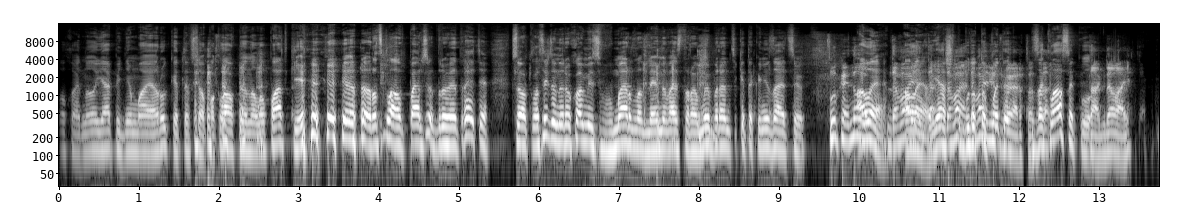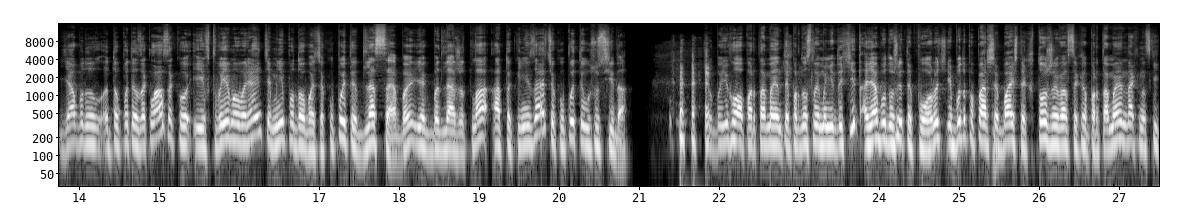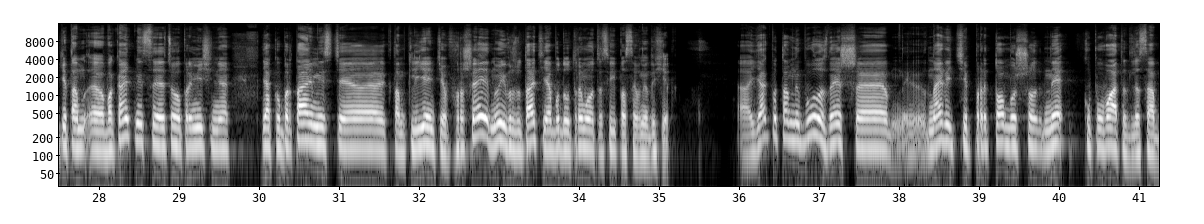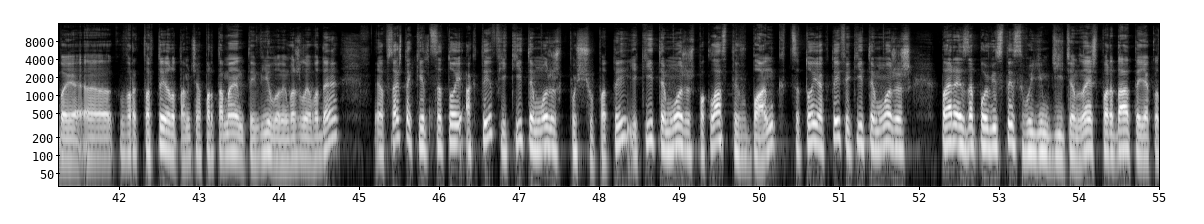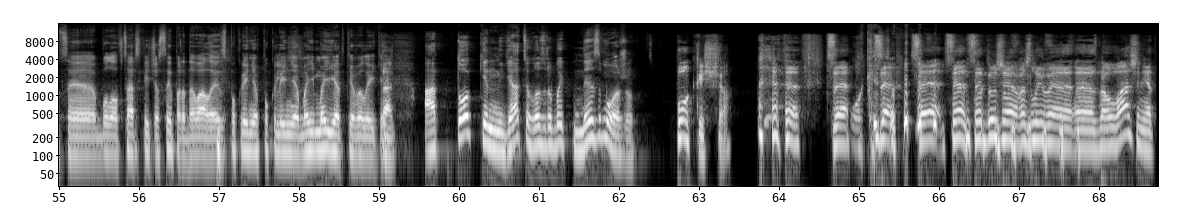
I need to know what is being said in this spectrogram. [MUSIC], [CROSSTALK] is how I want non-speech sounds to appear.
Слухай, ну я піднімаю руки, ти все, поклав мене на лопатки, [LAUGHS] розклав перше, друге, третє. Все, класична нерухомість вмерла для інвестора. Ми беремо тільки токенізацію. Слухай, ну але давай, але да- я ж давай, буду давай топити відверто. за класику. Так, давай. Я буду топити за класику, і в твоєму варіанті мені подобається купити для себе, якби для житла, а токенізацію купити у сусіда. Щоб його апартаменти принесли мені дохід, а я буду жити поруч і буду, по-перше, бачити, хто живе в цих апартаментах, наскільки там е, вакантність е, цього приміщення, як обертаємість е, там, клієнтів грошей. Ну і в результаті я буду отримувати свій пасивний дохід. Як би там не було, знаєш, навіть при тому, що не купувати для себе е, квартиру там, чи апартаменти, вілу, неважливо де, е, все ж таки це той актив, який ти можеш пощупати, який ти можеш покласти в банк. Це той актив, який ти можеш перезаповісти своїм дітям, знаєш, передати, як оце було в царські часи, передавали з покоління в покоління маєтки великі. Так. А токен я цього зробити не зможу. Поки що. [LAUGHS] Це, це, це, це, це дуже важливе е, зауваження.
